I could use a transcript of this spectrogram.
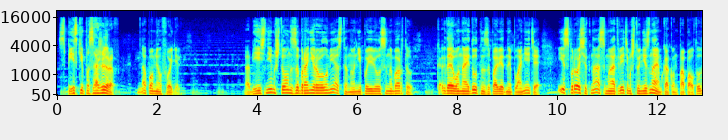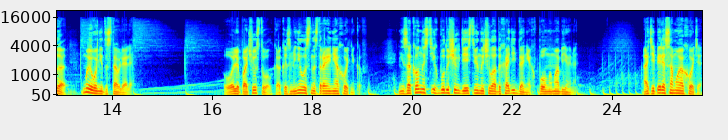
«Списки пассажиров», — напомнил Фогель. Объясним, что он забронировал место, но не появился на борту. Когда его найдут на заповедной планете и спросят нас, мы ответим, что не знаем, как он попал туда. Мы его не доставляли. Оля почувствовал, как изменилось настроение охотников. Незаконность их будущих действий начала доходить до них в полном объеме. А теперь о самой охоте.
